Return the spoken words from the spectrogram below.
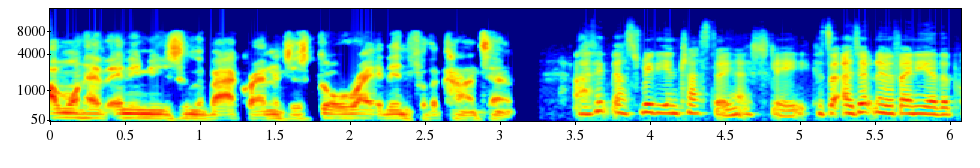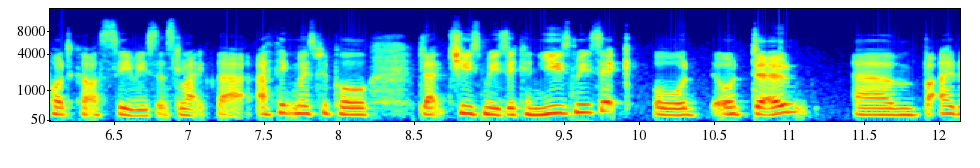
I won't have any music in the background and just go right in for the content. I think that's really interesting, actually, because I don't know of any other podcast series that's like that. I think most people like choose music and use music, or or don't. Um, but I,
